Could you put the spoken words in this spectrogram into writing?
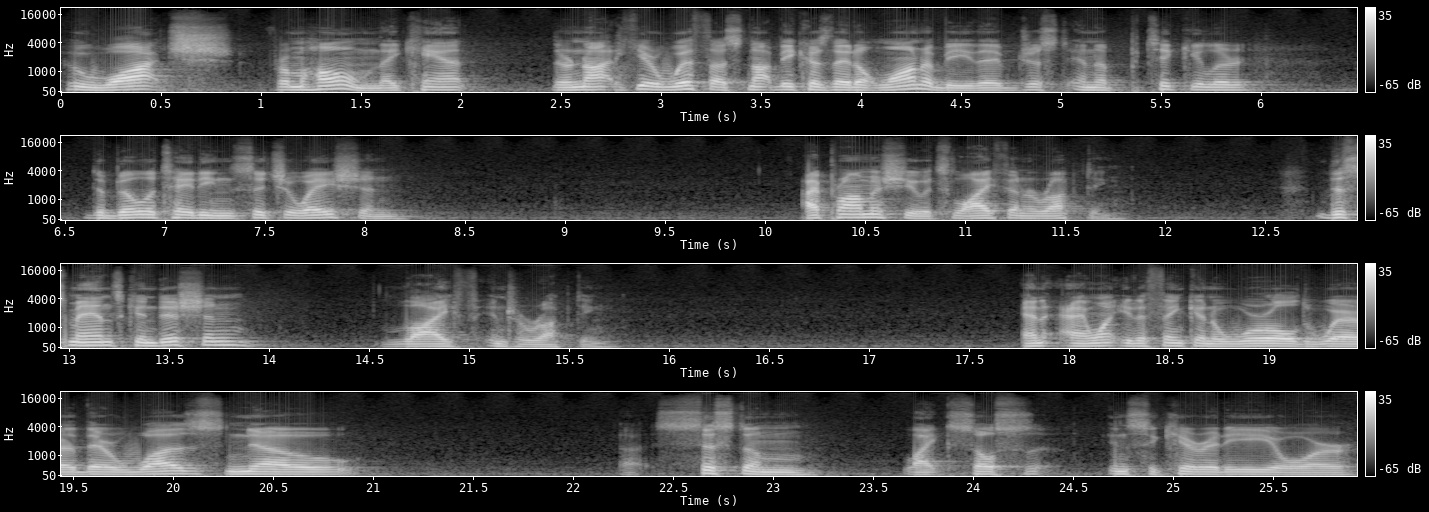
who watch from home. They can't, they're not here with us, not because they don't want to be, they're just in a particular debilitating situation. I promise you, it's life interrupting. This man's condition, life interrupting. And I want you to think in a world where there was no uh, system like social insecurity or,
